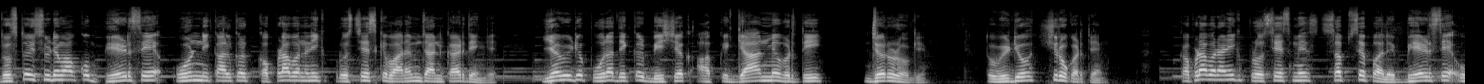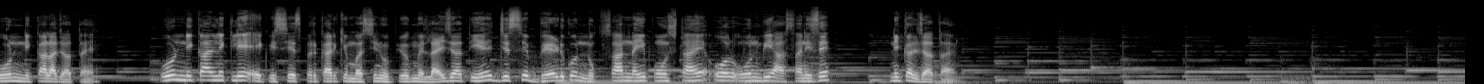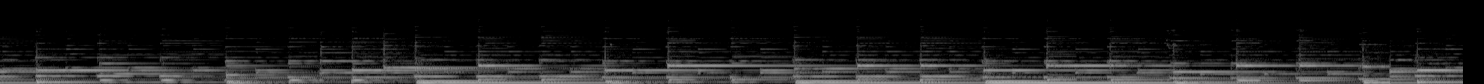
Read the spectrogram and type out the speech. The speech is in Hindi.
दोस्तों, इस वीडियो में आपको भेड़ से ऊन निकालकर कपड़ा बनाने की प्रोसेस के बारे में जानकारी देंगे। यह वीडियो पूरा देखकर बेशक आपके ज्ञान में वृद्धि ज़रूर होगी। तो वीडियो शुरू करते हैं। कपड़ा बनाने की प्रोसेस में सबसे पहले भेड़ से ऊन निकाला जाता है। ऊन निकालने के लिए एक विशेष प्रकार की मशीन उपयोग में लाई जाती है, जिससे भेड़ को नुकसान नहीं पहुँचता है और ऊन भी आसानी से निकल जाता है।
